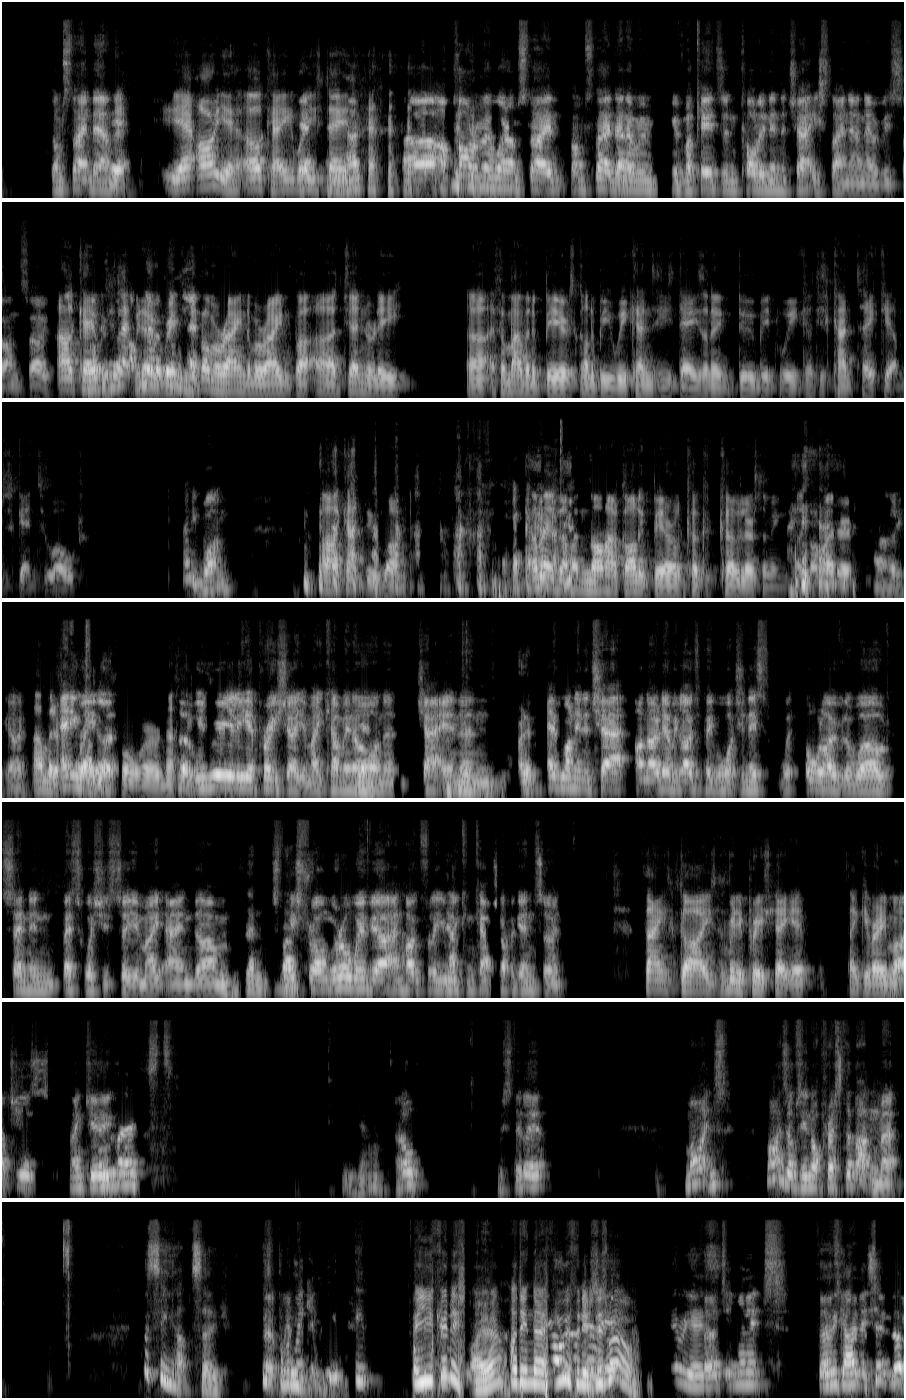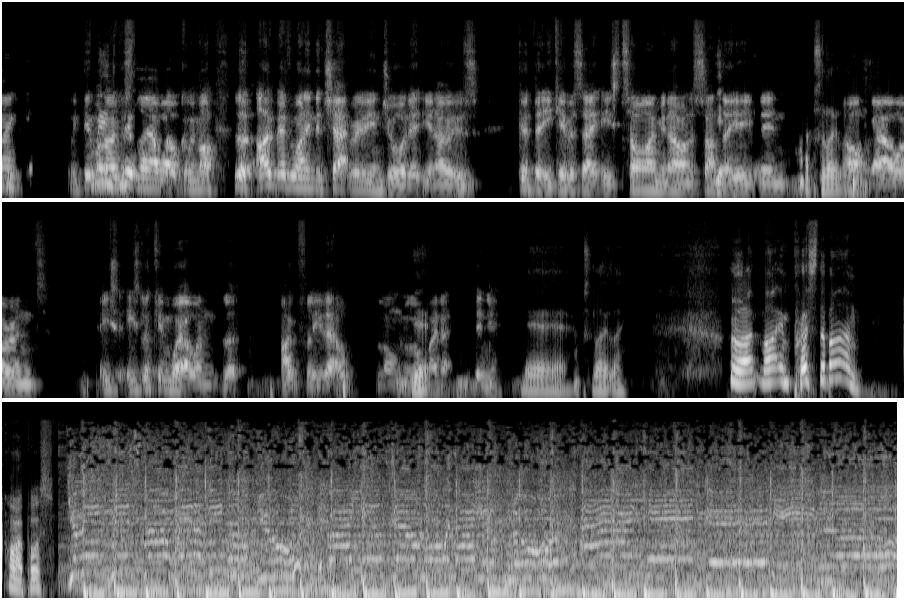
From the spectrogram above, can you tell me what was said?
I'm staying down there. Yeah, are you? Okay, where yeah, are you staying? uh, I can't remember where I'm staying. I'm staying down there with, with, my kids and Colin in the chat. He's staying down there with his son. So okay, well, let me know, If I'm around, I'm around. But uh, generally, uh, if I'm having a beer, it's going to be weekends these days. I don't do midweek. I just can't take it. I'm just getting too old. Only one. Oh, I can't do one. I may as well have a non-alcoholic beer or Coca-Cola or something. Like I'm either, oh, there you go. I'm at anyway, look, or nothing. Look, we really appreciate you, mate, coming yeah. on and chatting, yeah. and Brilliant. everyone in the chat. I know there'll be loads of people watching this all over the world, sending best wishes to you, mate, and um, stay strong. We're all with you, and hopefully yep. we can catch up again soon. Thanks, guys. Really appreciate it. Thank you very much. Thank you. Yeah. Oh, we're still here. Martin's Martin's obviously not pressed the button, Matt. What's he up to? Probably, he, Are you finished, Maya? I didn't know if you were finished as well. Here he is. 30 minutes. 30 we minutes. We didn't want to overstay our welcome, Mark. Look, I hope everyone in the chat really enjoyed it. You know, it was good that he gave us his time, you know, on a Sunday yeah, evening, absolutely half hour, and he's he's looking well. And look, hopefully that'll long, long yeah. way that continue. Yeah, yeah, absolutely. All right, Martin, press the button. All right, boss.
